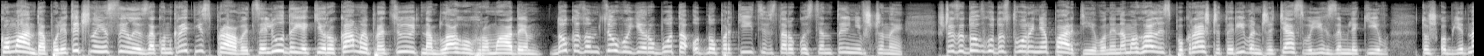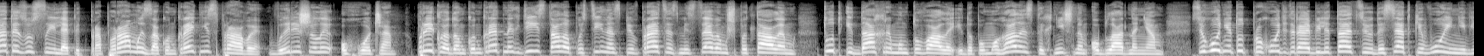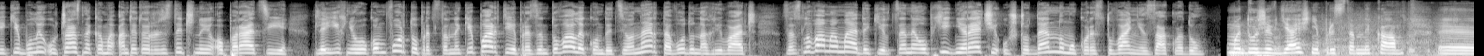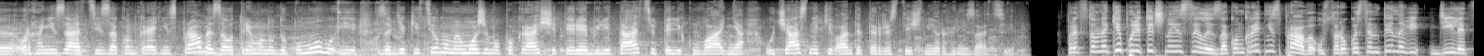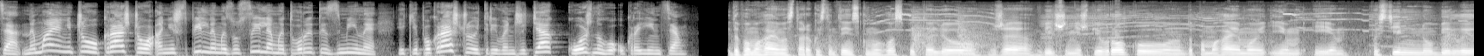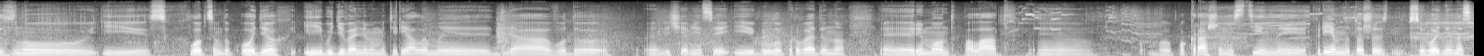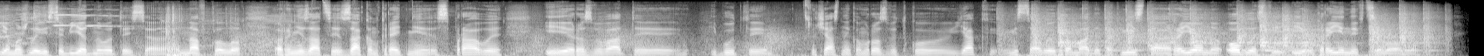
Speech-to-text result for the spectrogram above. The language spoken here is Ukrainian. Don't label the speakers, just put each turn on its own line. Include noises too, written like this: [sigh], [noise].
Команда політичної сили за конкретні справи це люди, які роками працюють на благо громади. Доказом цього є робота однопартійців Старокостянтинівщини. Ще задовго до створення партії вони намагались покращити рівень життя своїх земляків. Тож об'єднати зусилля під прапорами за конкретні справи вирішили охоче. Прикладом конкретних дій стала постійна співпраця з місцевим шпиталем. Тут і дах ремонтували, і допомагали з технічним обладнанням. Сьогодні тут проходять реабілітацію десятки воїнів, які були учасниками антитерористичної операції. Для їхнього комфорту представники партії презентували кондиціонер та водонагрівач. За словами медиків, це необхідні речі у щоденному користуванні закладу.
Ми дуже вдячні представникам е, організації за конкретні справи за отриману допомогу, і завдяки цьому ми можемо покращити реабілітацію та лікування учасників антитерористичної організації.
Представники політичної сили за конкретні справи у Старокостянтинові діляться. Немає нічого кращого, аніж спільними зусиллями творити зміни, які покращують рівень життя кожного українця.
Допомагаємо Старокостянтинському госпіталю вже більше ніж півроку. Допомагаємо їм і постільну білизну, і з хлопцям одяг, і будівельними матеріалами для водолічебниці. І було проведено е, ремонт палат. Покрашені стіни. Приємно те, що сьогодні у нас є можливість об'єднуватися навколо організації за конкретні справи і розвивати і бути учасником розвитку як місцевої громади, так міста, району, області і України в цілому.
